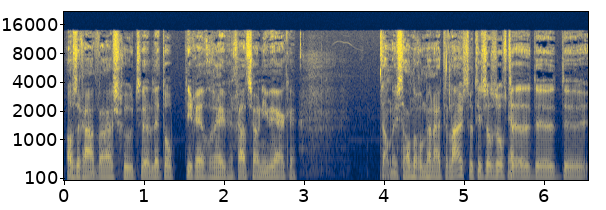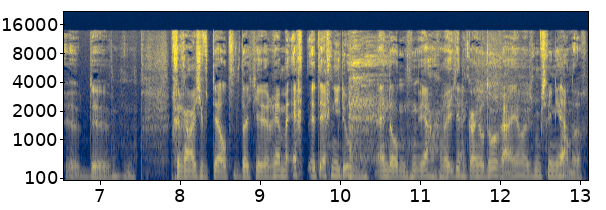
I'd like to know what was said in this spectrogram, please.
als de Raad waarschuwt, uh, let op, die regelgeving gaat zo niet werken dan is het handig om naar te luisteren. Het is alsof de, de, de, de garage vertelt dat je remmen echt, het echt niet doen. En dan, ja, weet je, dan kan je wel doorrijden, maar dat is misschien niet handig.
